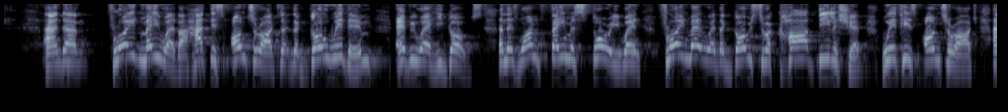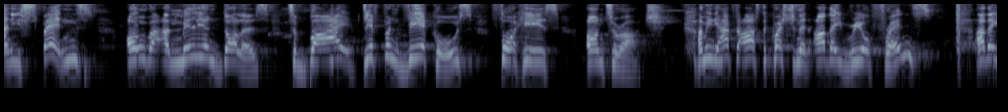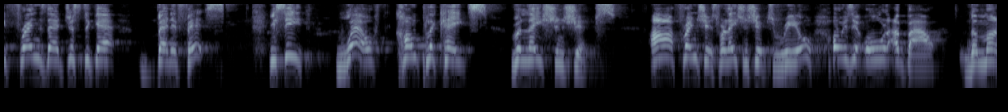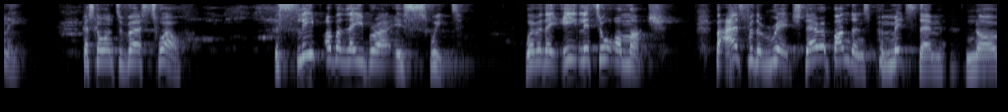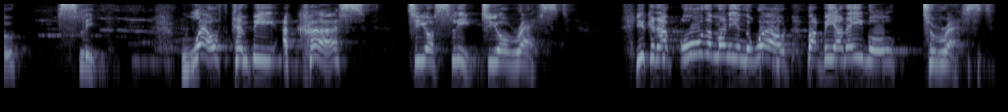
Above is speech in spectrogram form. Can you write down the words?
And um, Floyd Mayweather had this entourage that, that, go with him everywhere he goes. And there's one famous story when Floyd Mayweather goes to a car dealership with his entourage and he spends over a million dollars to buy different vehicles for his entourage. I mean, you have to ask the question then are they real friends? Are they friends there just to get benefits? You see, wealth complicates relationships. Are friendships, relationships real, or is it all about the money? Let's go on to verse 12. The sleep of a laborer is sweet, whether they eat little or much. But as for the rich, their abundance permits them no sleep. Wealth can be a curse to your sleep, to your rest. You can have all the money in the world, but be unable to rest.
